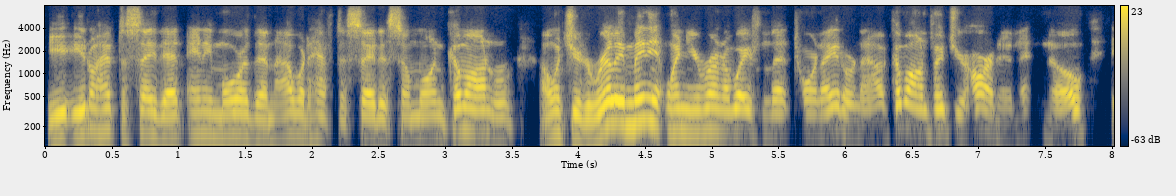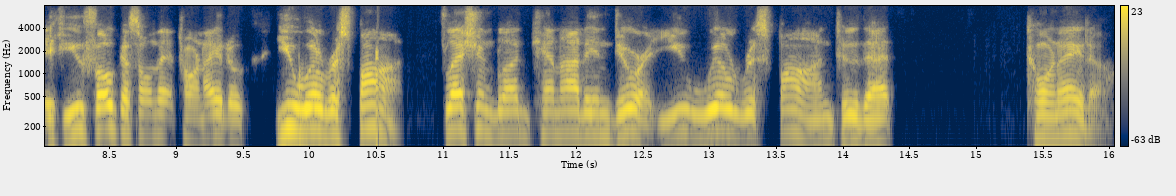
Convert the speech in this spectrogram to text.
You, you don't have to say that any more than I would have to say to someone, come on, I want you to really mean it when you run away from that tornado now. Come on, put your heart in it. No, if you focus on that tornado, you will respond. Flesh and blood cannot endure it. You will respond to that tornado.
